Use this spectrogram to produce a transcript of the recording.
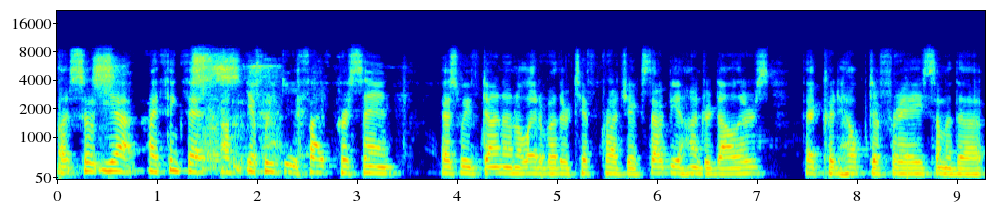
Uh, so yeah, I think that um, if we do five percent, as we've done on a lot of other TIF projects, that would be a hundred dollars. That could help defray some of the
